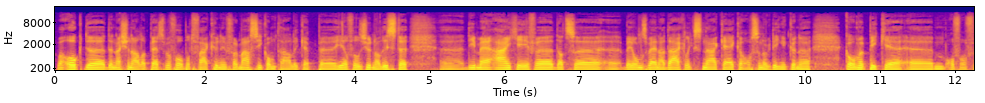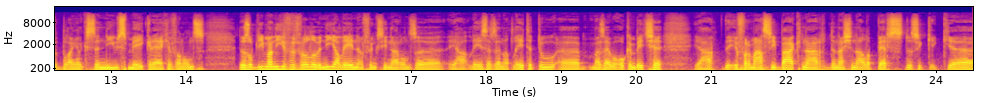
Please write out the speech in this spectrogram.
Waar ook de, de nationale pers bijvoorbeeld vaak hun informatie komt halen. Ik heb uh, heel veel journalisten uh, die mij aangeven dat ze bij ons bijna dagelijks nakijken of ze nog dingen kunnen komen pikken. Um, of, of het belangrijkste nieuws meekrijgen van ons. Dus op die manier vervullen we niet alleen een functie naar onze ja, lezers en atleten toe, uh, maar zijn we ook een beetje ja, de informatiebaak naar de nationale pers. Dus ik, ik uh,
